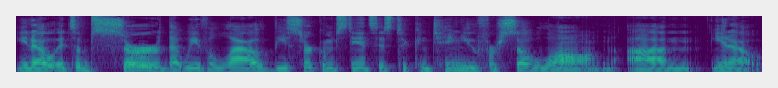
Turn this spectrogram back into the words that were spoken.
You know, it's absurd that we've allowed these circumstances to continue for so long. Um, you know,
